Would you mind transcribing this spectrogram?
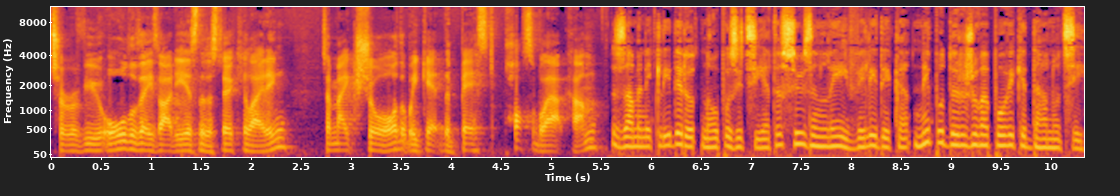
to review all of these ideas that are circulating to make sure that we get the best possible outcome. Заменик лидерот на опозицијата Сюзан Ли вели дека не поддржува повеќе даноци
